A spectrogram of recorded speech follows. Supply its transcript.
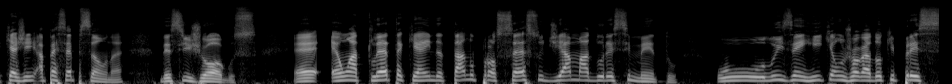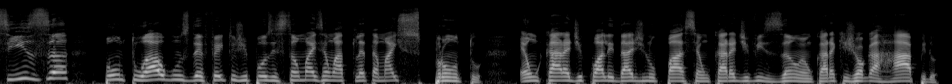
que a gente. A percepção, né? Desses jogos. É, é um atleta que ainda está no processo de amadurecimento. O Luiz Henrique é um jogador que precisa pontuar alguns defeitos de posição, mas é um atleta mais pronto. É um cara de qualidade no passe, é um cara de visão, é um cara que joga rápido,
